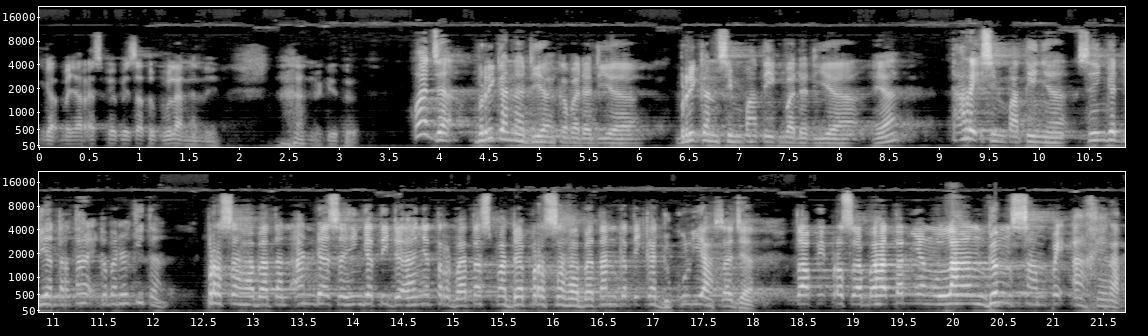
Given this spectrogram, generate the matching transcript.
Enggak bayar SPP satu bulan nanti. begitu. Wajah berikan hadiah kepada dia, berikan simpati kepada dia, ya tarik simpatinya sehingga dia tertarik kepada kita. Persahabatan Anda sehingga tidak hanya terbatas pada persahabatan ketika di kuliah saja, tapi persahabatan yang langgeng sampai akhirat.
